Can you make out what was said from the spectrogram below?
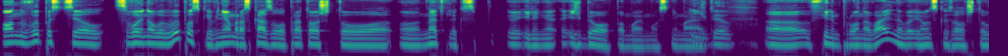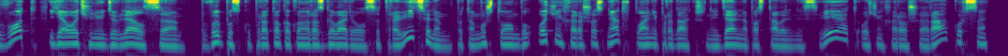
Он выпустил свой новый выпуск и в нем рассказывал про то, что э, Netflix э, или HBO, по-моему, снимает HBO. э, фильм про Навального, и он сказал, что вот, я очень удивлялся выпуску про то, как он разговаривал с отравителем, потому что он был очень хорошо снят в плане продакшена, идеально поставленный свет, очень хорошие ракурсы,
